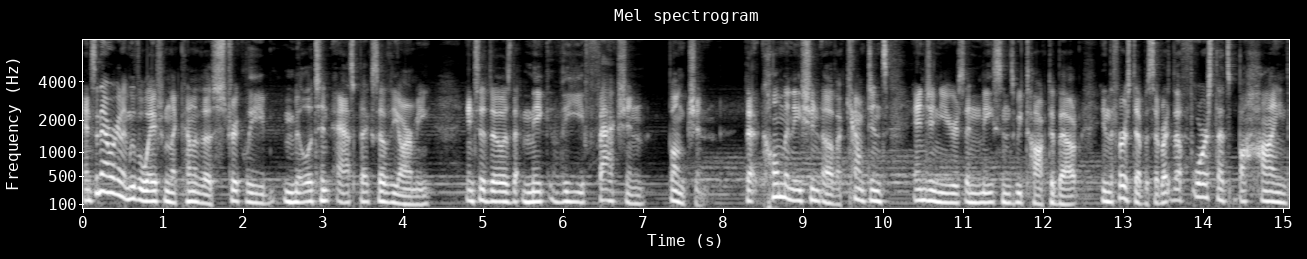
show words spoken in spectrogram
And so now we're going to move away from the kind of the strictly militant aspects of the army into those that make the faction function that culmination of accountants, engineers, and masons we talked about in the first episode, right? The force that's behind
